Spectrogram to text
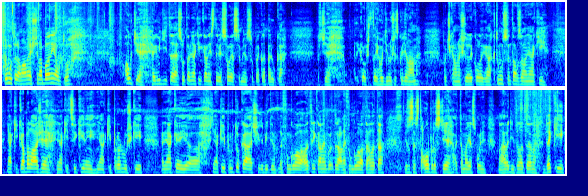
k tomu teda máme ještě nabalený auto. Autě, jak vidíte, jsou tam nějaký kanistry soli, já jsem mi super klepe ruka, protože teďka už tady hodinu všechno dělám, počkám, než jde kolega. K tomu jsem tam vzal nějaký, nějaký kabeláže, nějaký cikiny, nějaký prodlužky, nějaký, uh, nějaký průtokáč, kdyby nefungovala elektrika, nebo teda nefungovala tahle ta, něco se stalo prostě, ať tam mají aspoň náhradní tenhle ten deky,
